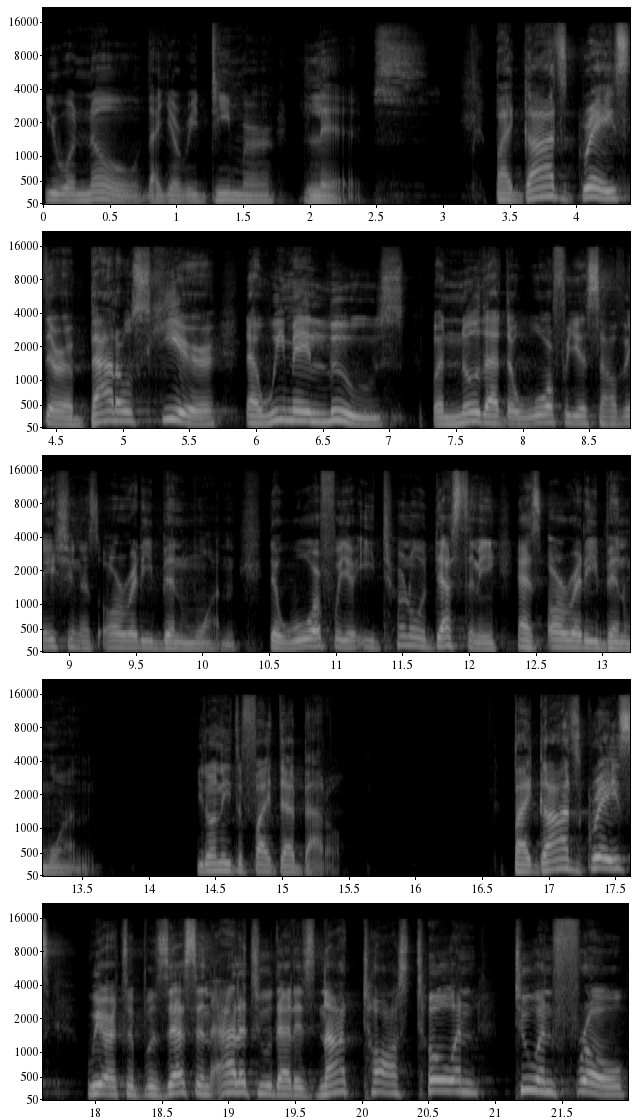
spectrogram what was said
you will know that your Redeemer lives. By God's grace, there are battles here that we may lose, but know that the war for your salvation has already been won. The war for your eternal destiny has already been won. You don't need to fight that battle. By God's grace, we are to possess an attitude that is not tossed to and, to and fro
